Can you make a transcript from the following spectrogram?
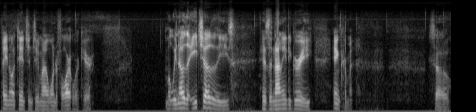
pay no attention to my wonderful artwork here. But we know that each of these is a 90 degree increment. So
